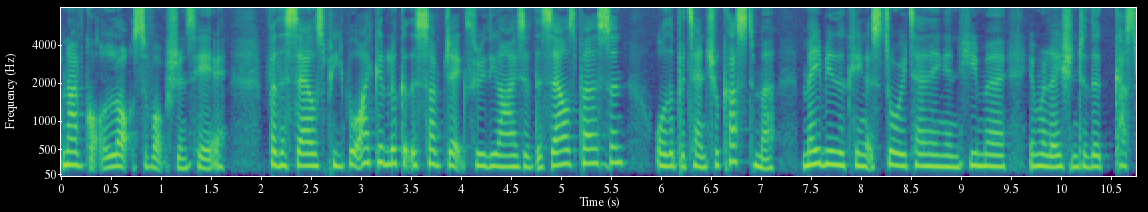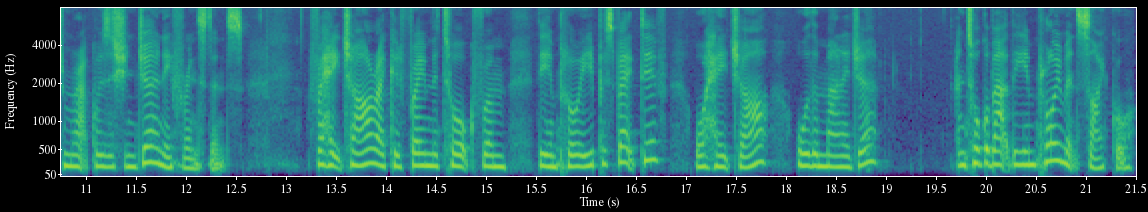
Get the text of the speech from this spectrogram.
And I've got lots of options here. For the salespeople, I could look at the subject through the eyes of the salesperson or the potential customer, maybe looking at storytelling and humour in relation to the customer acquisition journey, for instance. For HR, I could frame the talk from the employee perspective, or HR, or the manager, and talk about the employment cycle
